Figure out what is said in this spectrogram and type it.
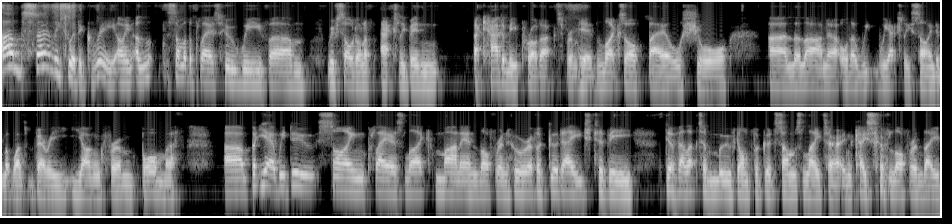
Um, certainly to a degree. I mean, some of the players who we've um, we've sold on have actually been academy products from here, the likes of Bale, Shaw, uh, Lallana. Although we we actually signed him at once very young from Bournemouth. Um, but yeah, we do sign players like Mane and Lovren who are of a good age to be developed and moved on for good sums later. In the case of Lovren, they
